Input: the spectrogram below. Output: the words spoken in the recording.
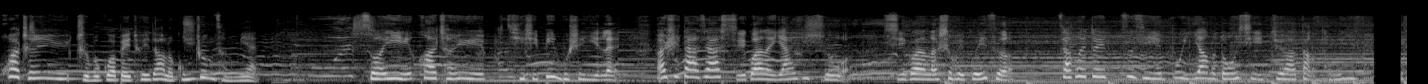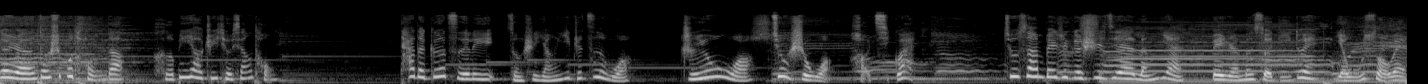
华晨宇只不过被推到了公众层面，所以华晨宇其实并不是异类，而是大家习惯了压抑自我，习惯了社会规则，才会对自己不一样的东西就要党同一。每个人都是不同的，何必要追求相同？他的歌词里总是洋溢着自我，只有我就是我，好奇怪。就算被这个世界冷眼，被人们所敌对，也无所谓。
